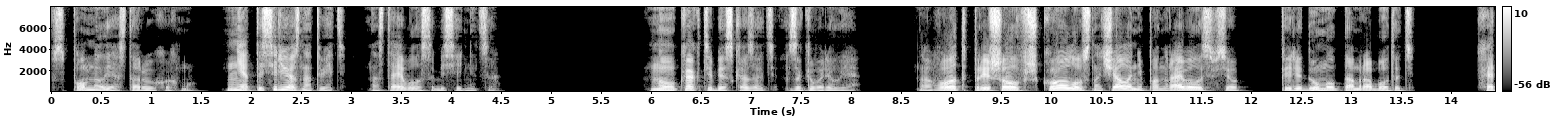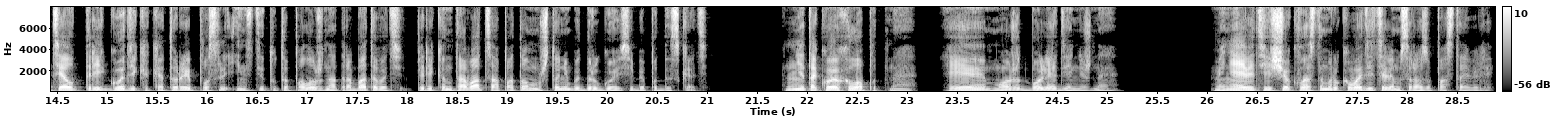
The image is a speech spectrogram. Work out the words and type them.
Вспомнил я старую хохму. Нет, ты серьезно ответь, настаивала собеседница. «Ну, как тебе сказать?» — заговорил я. «Вот, пришел в школу, сначала не понравилось все, передумал там работать. Хотел три годика, которые после института положено отрабатывать, перекантоваться, а потом что-нибудь другое себе подыскать. Не такое хлопотное и, может, более денежное. Меня ведь еще классным руководителем сразу поставили.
